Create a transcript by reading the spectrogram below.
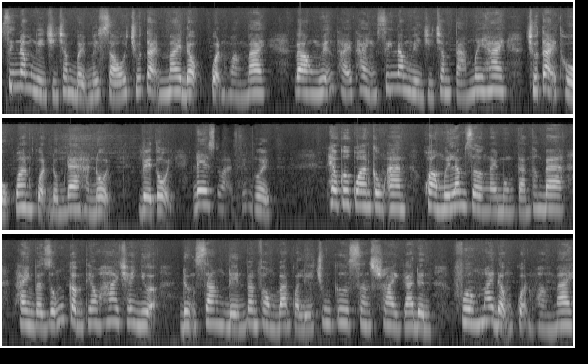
sinh năm 1976, trú tại Mai Động, quận Hoàng Mai, và Nguyễn Thái Thành, sinh năm 1982, trú tại Thổ Quan, quận Đống Đa, Hà Nội, về tội đe dọa giết người. Theo cơ quan công an, khoảng 15 giờ ngày 8 tháng 3, Thành và Dũng cầm theo hai chai nhựa đựng xăng đến văn phòng ban quản lý trung cư Sunshine Garden, phường Mai Động, quận Hoàng Mai,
